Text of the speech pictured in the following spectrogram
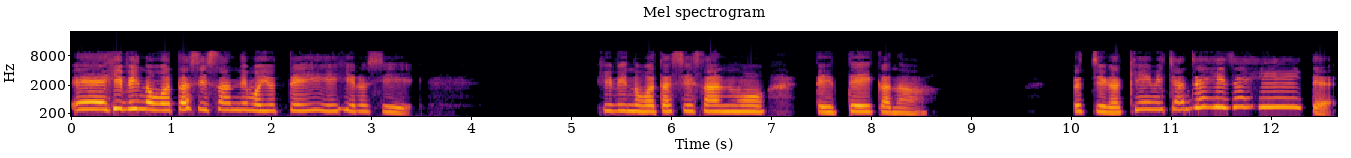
えー、日々の私さんにも言っていい？ひろし。日々の私さんもって言っていいかなうちが、きみちゃん、ぜひぜひって。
